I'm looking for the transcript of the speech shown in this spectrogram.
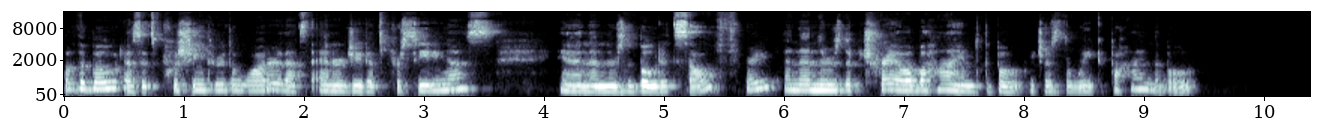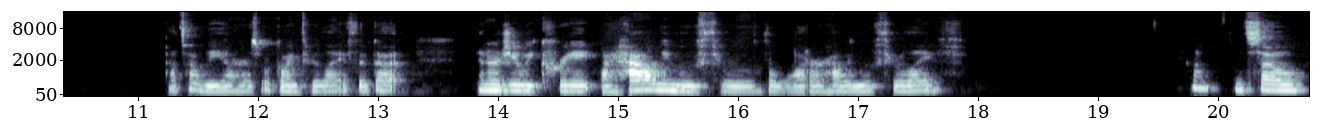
of the boat as it's pushing through the water. That's the energy that's preceding us. And then there's the boat itself, right? And then there's the trail behind the boat, which is the wake behind the boat. That's how we are as we're going through life. We've got energy we create by how we move through the water, how we move through life. And so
